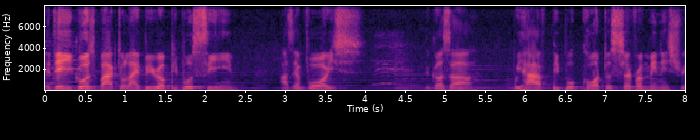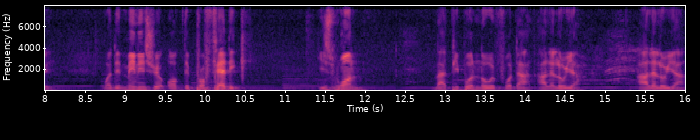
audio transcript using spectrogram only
The day he goes back to Liberia, people see him as a voice because uh, we have people called to several ministry, but the ministry of the prophetic is one that people know for that. Hallelujah. Hallelujah.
